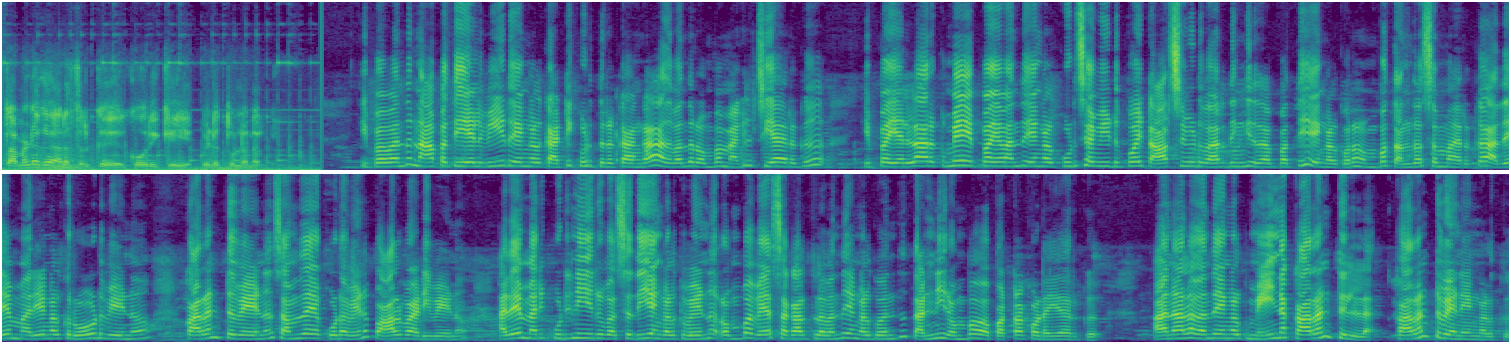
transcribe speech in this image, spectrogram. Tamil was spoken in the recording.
தமிழக அரசிற்கு கோரிக்கை விடுத்துள்ளனர். இப்போ வந்து நாற்பத்தி ஏழு வீடு எங்களுக்கு கட்டி கொடுத்துருக்காங்க. அது வந்து ரொம்ப மகிழ்ச்சியாக இருக்குது இப்போ எல்லாருக்குமே இப்போ வந்து எங்களுக்கு பிடிச்ச வீடு போய் டார்ச் வீடு வருதுங்கிறத பற்றி எங்களுக்கு ரொம்ப சந்தோஷமாக இருக்குது அதே மாதிரி எங்களுக்கு ரோடு வேணும் கரண்ட்டு வேணும் சமுதாய கூட வேணும் பால்வாடி வேணும். அதே மாதிரி குடிநீர் வசதி எங்களுக்கு வேணும். ரொம்ப வேச காலத்தில் வந்து எங்களுக்கு வந்து தண்ணி ரொம்ப பற்றாக்குறையாக இருக்குது அதனால் வந்து எங்களுக்கு மெயினாக கரண்ட் இல்லை. கரண்ட் வேணும் எங்களுக்கு.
